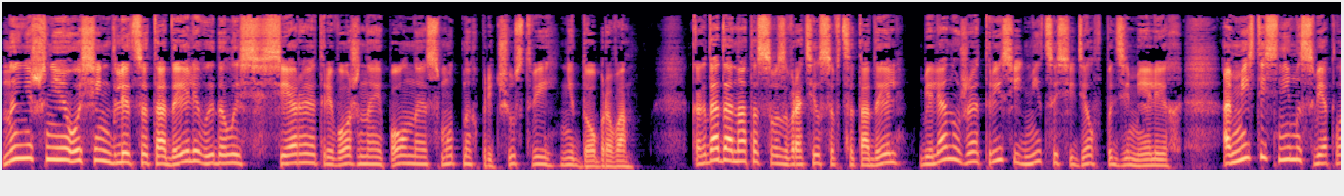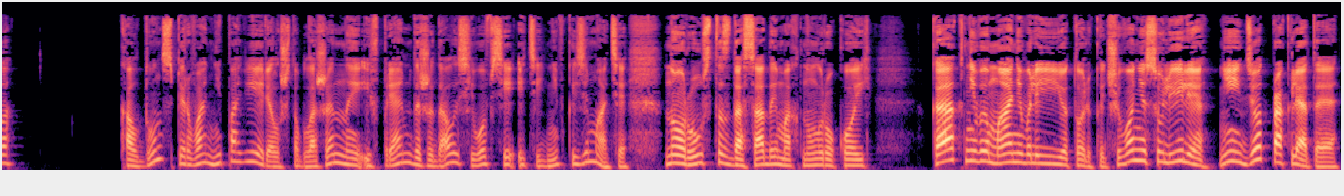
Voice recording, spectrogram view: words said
Нынешняя осень для цитадели выдалась серая, тревожная и полная смутных предчувствий недоброго. Когда Донатос возвратился в цитадель, Белян уже три седмицы сидел в подземельях, а вместе с ним и Светло. Колдун сперва не поверил, что блаженная и впрямь дожидалась его все эти дни в каземате, но Руста с досадой махнул рукой — как не выманивали ее только, чего не сулили, не идет проклятая.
